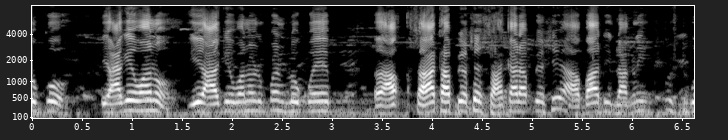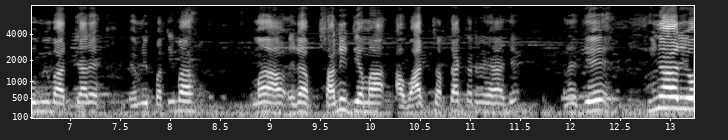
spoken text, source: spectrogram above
લોકો, તે આગેવાનો, એ આગેવાનોને પણ લોકોએ સાથ આપ્યો છે, સહકાર આપ્યો છે. આભારની લાગણી પૃષ્ઠભૂમિમાં અત્યારે એમની પ્રતિમામાં એના સાનિધ્યમાં આ વાત ચર્ચા કરી રહ્યા છે. અને જે સિનારીઓ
